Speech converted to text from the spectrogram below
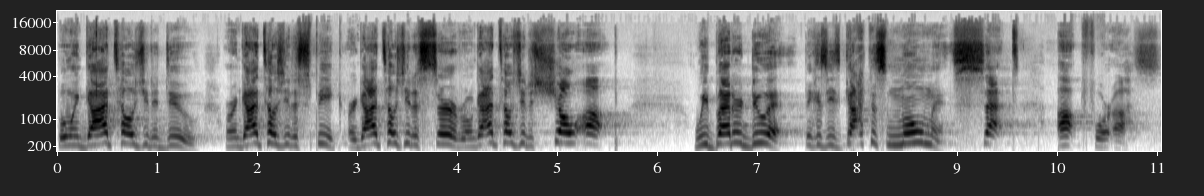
But when God tells you to do, or when God tells you to speak, or God tells you to serve, or when God tells you to show up, we better do it because He's got this moment set up for us.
